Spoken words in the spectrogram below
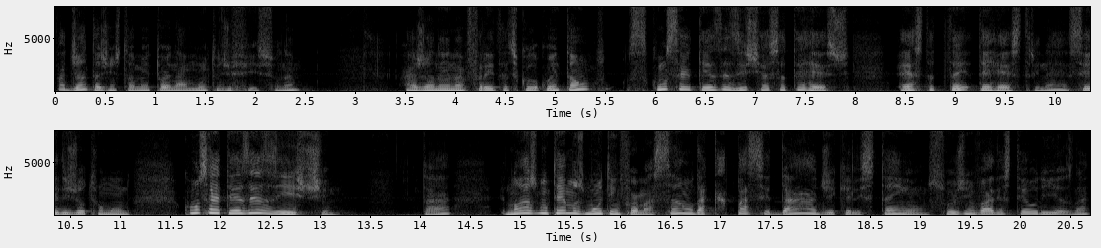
não adianta a gente também tornar muito difícil, né? A Janaína Freitas colocou, então, com certeza existe essa terrestre, esta te terrestre, né? Seres de outro mundo. Com certeza existe, tá? Nós não temos muita informação da capacidade que eles tenham, surgem várias teorias, né?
